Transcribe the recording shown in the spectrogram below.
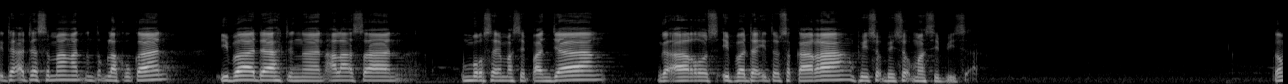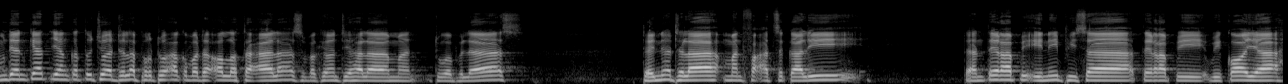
tidak ada semangat untuk melakukan ibadah dengan alasan umur saya masih panjang, nggak harus ibadah itu sekarang, besok-besok masih bisa. Kemudian kiat yang ketujuh adalah berdoa kepada Allah Ta'ala sebagaimana di halaman 12. Dan ini adalah manfaat sekali. Dan terapi ini bisa terapi wikoyah,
